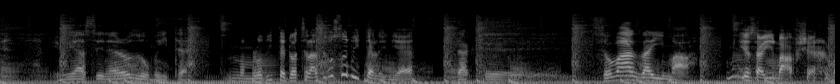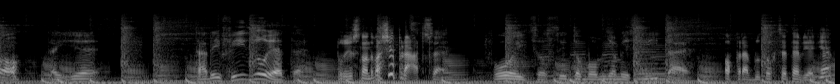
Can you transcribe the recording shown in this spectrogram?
Vy mi asi nerozumíte. No mluvíte docela zrozumitelně. Tak eh, co vás zajímá? Mě zajímá všechno. Takže tady fízujete. To je snad vaše práce. Fuj, co si to o mně myslíte? Opravdu to chcete vědět?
